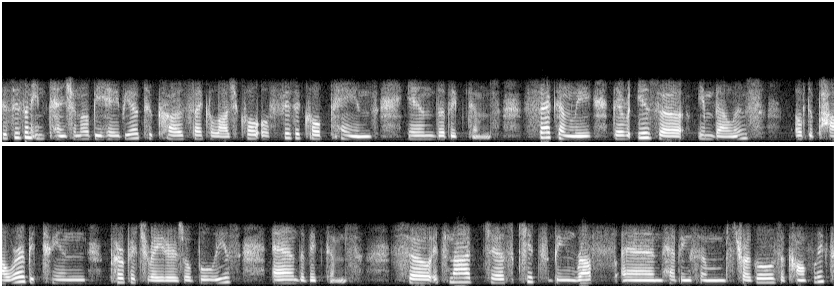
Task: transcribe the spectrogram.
this is an intentional behavior to cause psychological or physical pains in the victims. Secondly, there is a imbalance of the power between perpetrators or bullies and the victims. So it's not just kids being rough and having some struggles or conflicts,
